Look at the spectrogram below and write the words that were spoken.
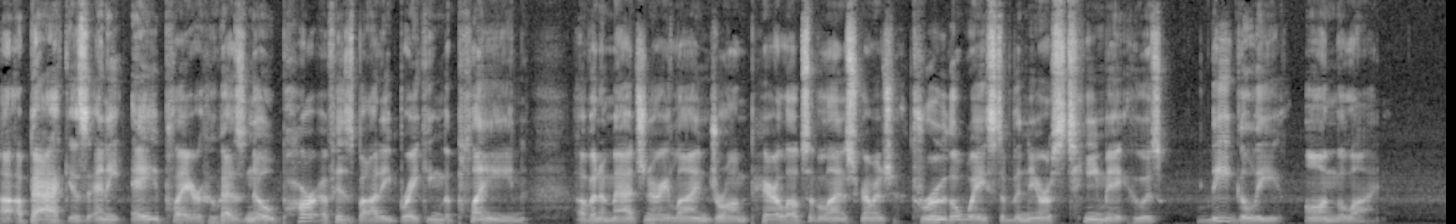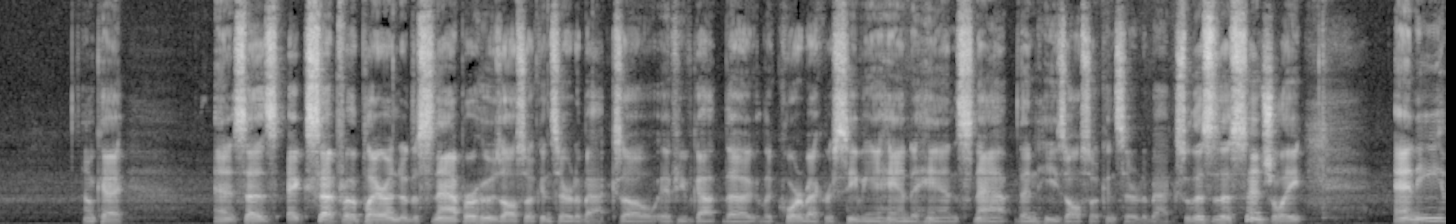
Uh, a back is any A player who has no part of his body breaking the plane of an imaginary line drawn parallel to the line of scrimmage through the waist of the nearest teammate who is legally on the line. Okay? and it says except for the player under the snapper who's also considered a back. So if you've got the the quarterback receiving a hand to hand snap, then he's also considered a back. So this is essentially any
